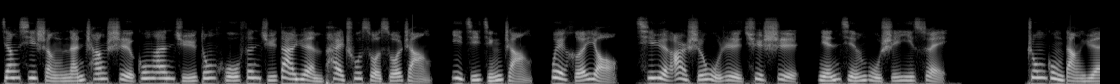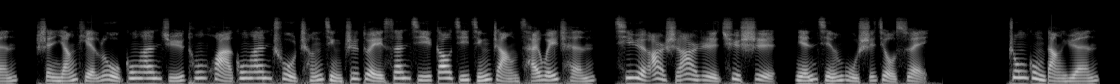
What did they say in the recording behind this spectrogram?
江西省南昌市公安局东湖分局大院派出所所长、一级警长魏和友，七月二十五日去世，年仅五十一岁。中共党员，沈阳铁路公安局通化公安处乘警支队三级高级警长蔡维臣，七月二十二日去世，年仅五十九岁。中共党员，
